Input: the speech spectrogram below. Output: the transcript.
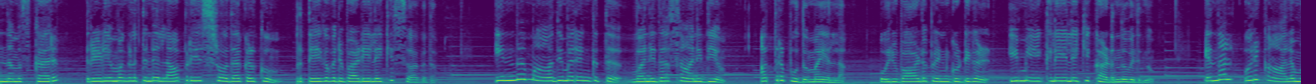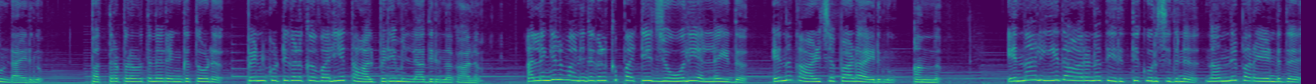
നമസ്കാരം. റേഡിയോ മംഗളത്തിന്റെ എല്ലാ പ്രിയ ശ്രോതാക്കൾക്കും പ്രത്യേക പരിപാടിയിലേക്ക് സ്വാഗതം. ഇന്ന് മാധ്യമരംഗത്ത് വനിതാ സാന്നിധ്യം അത്ര പുതുമയല്ല. ഒരുപാട് പെൺകുട്ടികൾ ഈ മേഖലയിലേക്ക് കടന്നു വരുന്നു. എന്നാൽ ഒരു കാലമുണ്ടായിരുന്നു. പത്രപ്രവർത്തന രംഗത്തോട് പെൺകുട്ടികൾക്ക് വലിയ താല്പര്യമില്ലാതിരുന്ന കാലം. അല്ലെങ്കിൽ വനിതകൾക്ക് പറ്റിയ ജോലിയല്ല ഇത് എന്ന കാഴ്ചപ്പാടായിരുന്നു അന്ന്. എന്നാൽ ഈ ധാരണ തിരുത്തിക്കുറിച്ചതിന് നന്ദി പറയേണ്ടത്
